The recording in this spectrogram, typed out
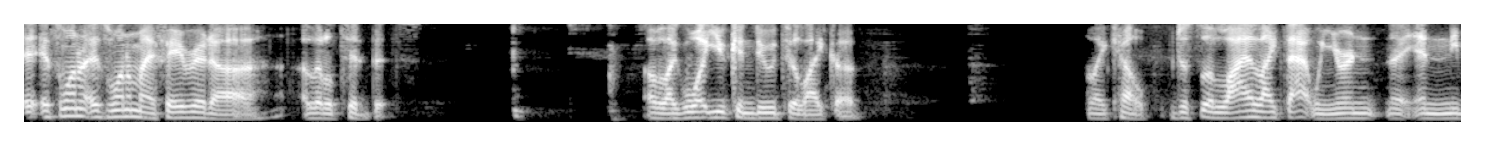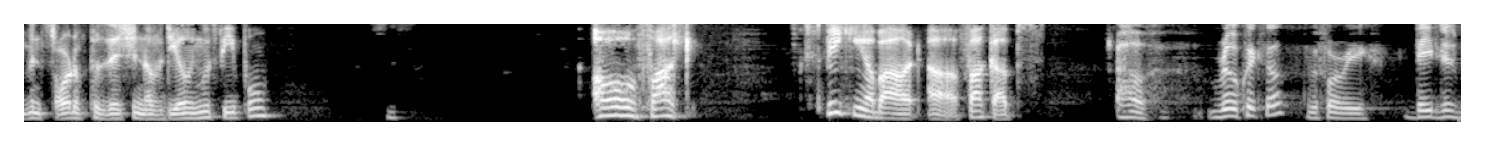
It's one. Of, it's one of my favorite uh little tidbits of like what you can do to like a like help. Just a lie like that when you're in, in an even sort of position of dealing with people. Oh fuck! Speaking about uh fuck ups, Oh, real quick though, before we, they just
